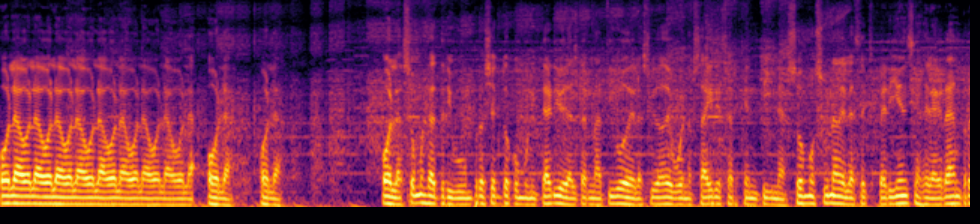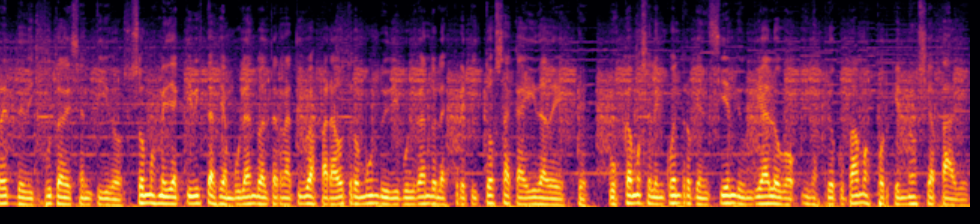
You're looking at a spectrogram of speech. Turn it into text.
Hola, hola, hola, hola, hola, hola, hola, hola, hola, hola, hola. Hola, somos La Tribu, un proyecto comunitario y alternativo de la ciudad de Buenos Aires, Argentina. Somos una de las experiencias de la gran red de disputa de sentidos. Somos mediactivistas deambulando alternativas para otro mundo y divulgando la estrepitosa caída de este. Buscamos el encuentro que enciende un diálogo y nos preocupamos porque no se apague.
